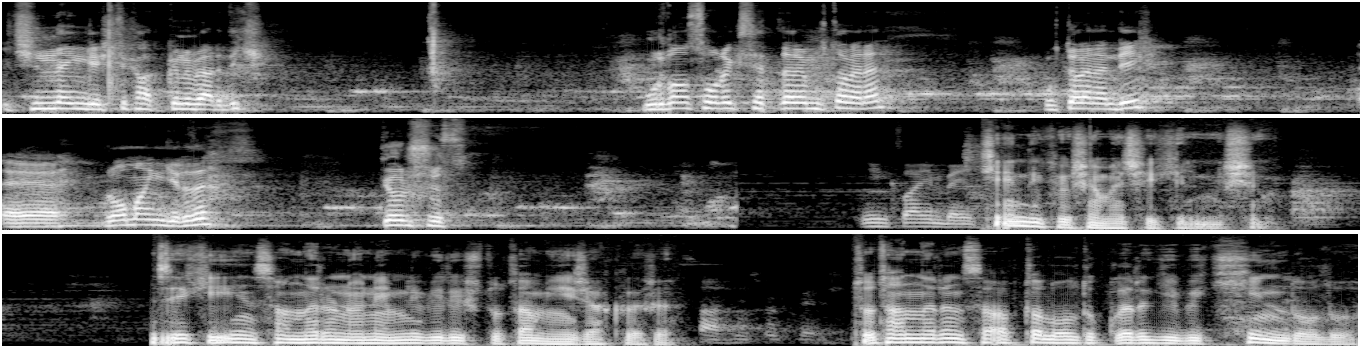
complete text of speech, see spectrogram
içinden geçtik, hakkını verdik. Buradan sonraki setlere muhtemelen, muhtemelen değil, e, Roman girdi. Görüşürüz. Kendi köşeme çekilmişim. Zeki insanların önemli bir iş tutamayacakları, tutanlarınsa aptal oldukları gibi kin dolu,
